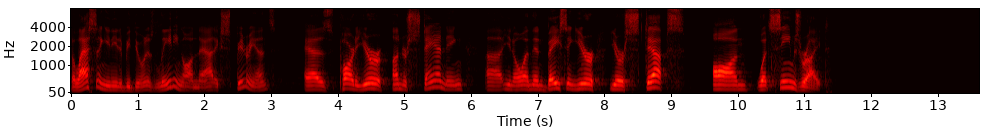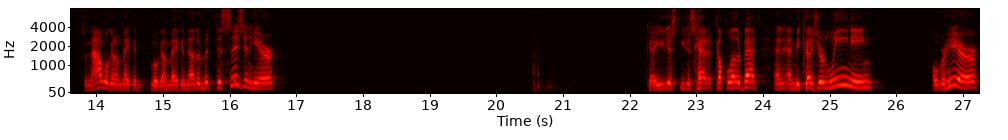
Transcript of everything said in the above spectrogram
the last thing you need to be doing is leaning on that experience as part of your understanding, uh, you know, and then basing your your steps on what seems right. So now we're going to make a we're going to make another decision here Okay, you just you just had a couple other bets, and, and because you're leaning over here,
